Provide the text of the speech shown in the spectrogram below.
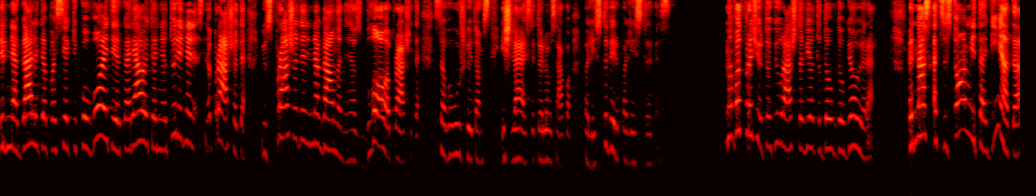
ir negalite pasiekti, kovojate ir kariaujate, neturite, nes neprašote. Jūs prašote ir negaunate, nes blogo prašote savo užgaidoms išleisti. Toliau sako, paleistuvė ir paleistuvės. Na, pat pradžioje tokių rašto vietų daug daugiau yra. Bet mes atsistojom į tą vietą,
